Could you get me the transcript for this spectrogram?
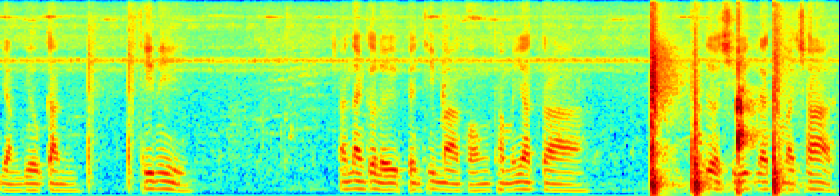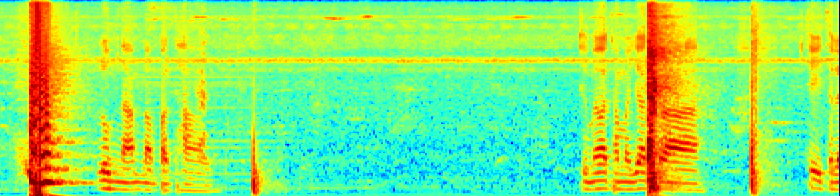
อย่างเดียวกันที่นี่ อันนั้นก็เลยเป็นที่มาของธรรมยาตรา เพื่อชีวิตและธรรมชาติ ลุ่มน้ำลำปะทาวถึงแม้ว่าธรรมยาตราที่ทะเล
